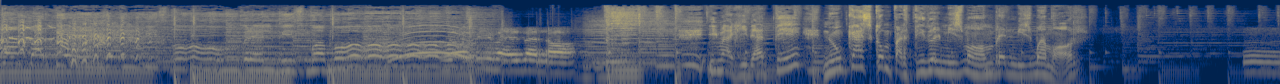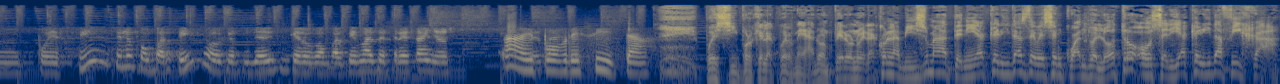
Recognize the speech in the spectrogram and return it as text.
compartiendo el mismo hombre, el mismo amor. No, viva esa no. Imagínate, ¿nunca has compartido el mismo hombre, el mismo amor? Mm, Pues sí, sí lo compartí, porque pues ya dicen que lo compartí más de tres años. Ay, pobrecita. Pues sí, porque la cuernearon, pero no era con la misma. ¿Tenía queridas de vez en cuando el otro o sería querida fija?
